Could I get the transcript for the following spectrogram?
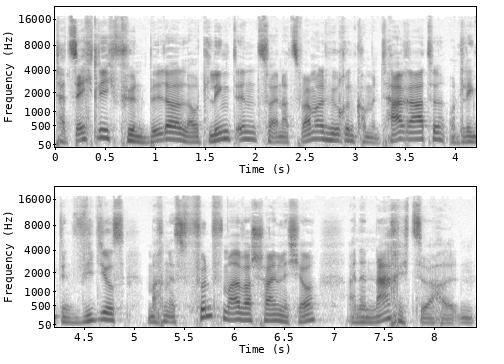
Tatsächlich führen Bilder laut LinkedIn zu einer zweimal höheren Kommentarrate und LinkedIn-Videos machen es fünfmal wahrscheinlicher, eine Nachricht zu erhalten.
